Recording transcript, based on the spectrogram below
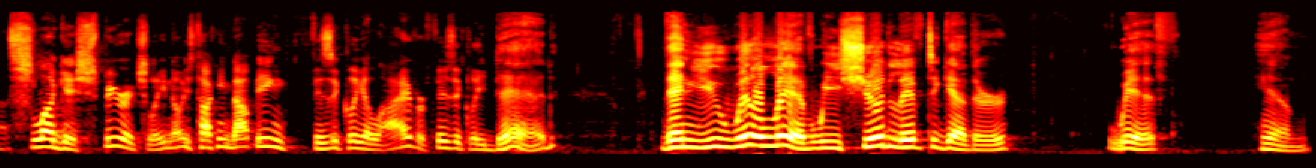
uh, sluggish spiritually. No, he's talking about being physically alive or physically dead. Then you will live. We should live together with him.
